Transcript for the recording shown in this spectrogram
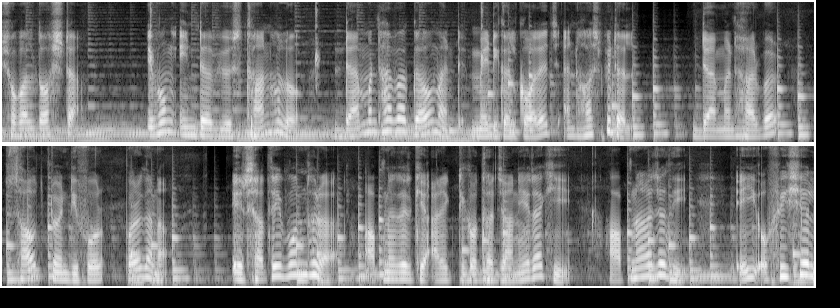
সকাল দশটা। এবং ইন্টারভিউ স্থান হলো Diamond Harbour government medical college and hospital, Diamond Harbour, south twenty four Pargana. এর সাথেই বন্ধুরা, আপনাদেরকে আরেকটি কথা জানিয়ে রাখি, আপনারা যদি এই অফিসিয়াল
